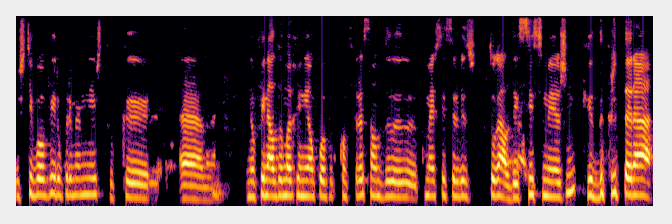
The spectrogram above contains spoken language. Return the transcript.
estive a ouvir o Primeiro-Ministro que um, no final de uma reunião com a Confederação de Comércio e Serviços de Portugal disse isso mesmo, que decretará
